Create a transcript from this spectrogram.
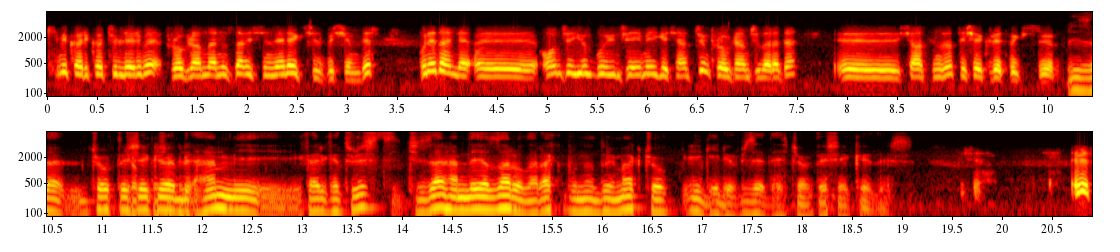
kimi karikatürlerimi programlarınızdan isimlenerek çizmişimdir. Bu nedenle e, onca yıl boyunca emeği geçen tüm programcılara da e, şahsınıza teşekkür etmek istiyorum. Güzel. Çok teşekkür teşekkür ederim. ederim. Hem bir karikatürist, çizer hem de yazar olarak bunu duymak çok iyi geliyor bize de. Çok teşekkür ederiz. Evet,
